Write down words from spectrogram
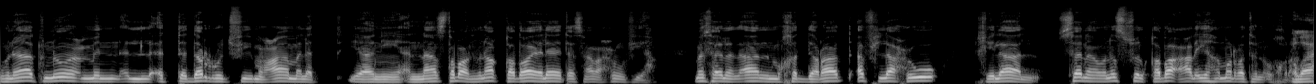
هناك نوع من ال- التدرج في معاملة يعني الناس. طبعا هناك قضايا لا يتسامحون فيها. مثلا الآن المخدرات أفلحوا خلال سنة ونصف في القضاء عليها مرة أخرى. والله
